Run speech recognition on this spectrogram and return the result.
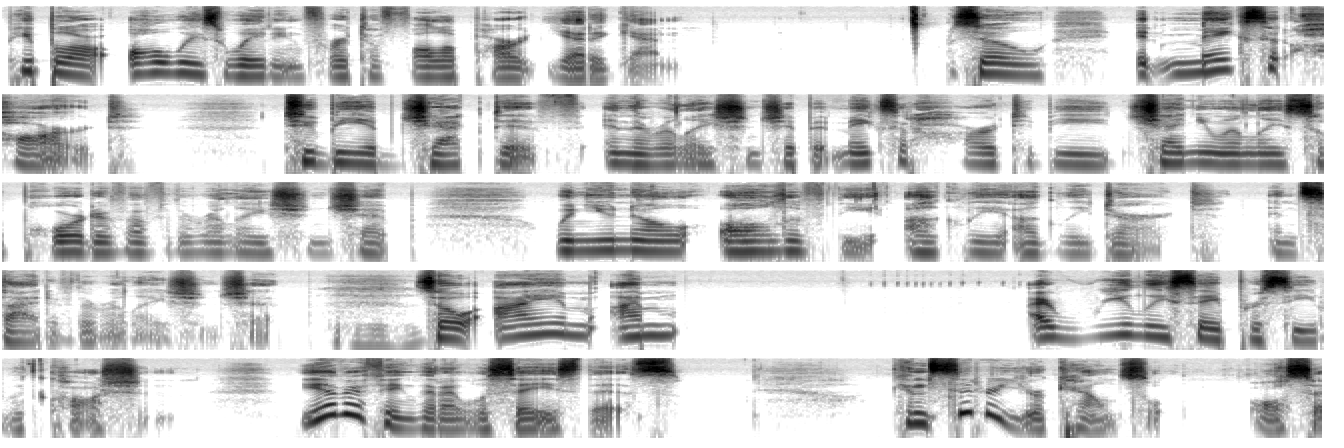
people are always waiting for it to fall apart yet again. So it makes it hard to be objective in the relationship. It makes it hard to be genuinely supportive of the relationship when you know all of the ugly ugly dirt inside of the relationship. Mm-hmm. so i am i'm i really say proceed with caution. The other thing that i will say is this Consider your counsel also.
